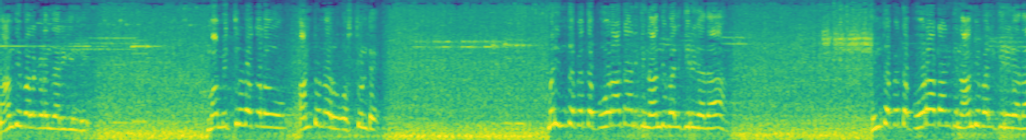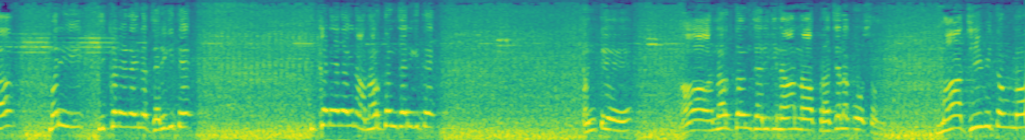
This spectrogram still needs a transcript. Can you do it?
నాంది పలకడం జరిగింది. మా మిత్రుడు ఒకరు అంటున్నారు వస్తుంటే మరి ఇంత పెద్ద పోరాటానికి నాంది పలికిరు కదా? ఇంత పెద్ద పోరాటానికి నాంది పలికిరు కదా? మరి ఇక్కడ ఏదైనా జరిగితే ఇక్కడ ఏదైనా అనర్థం జరిగితే? అంటే ఆ అనర్థం జరిగిన నా ప్రజల కోసం మా జీవితంలో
